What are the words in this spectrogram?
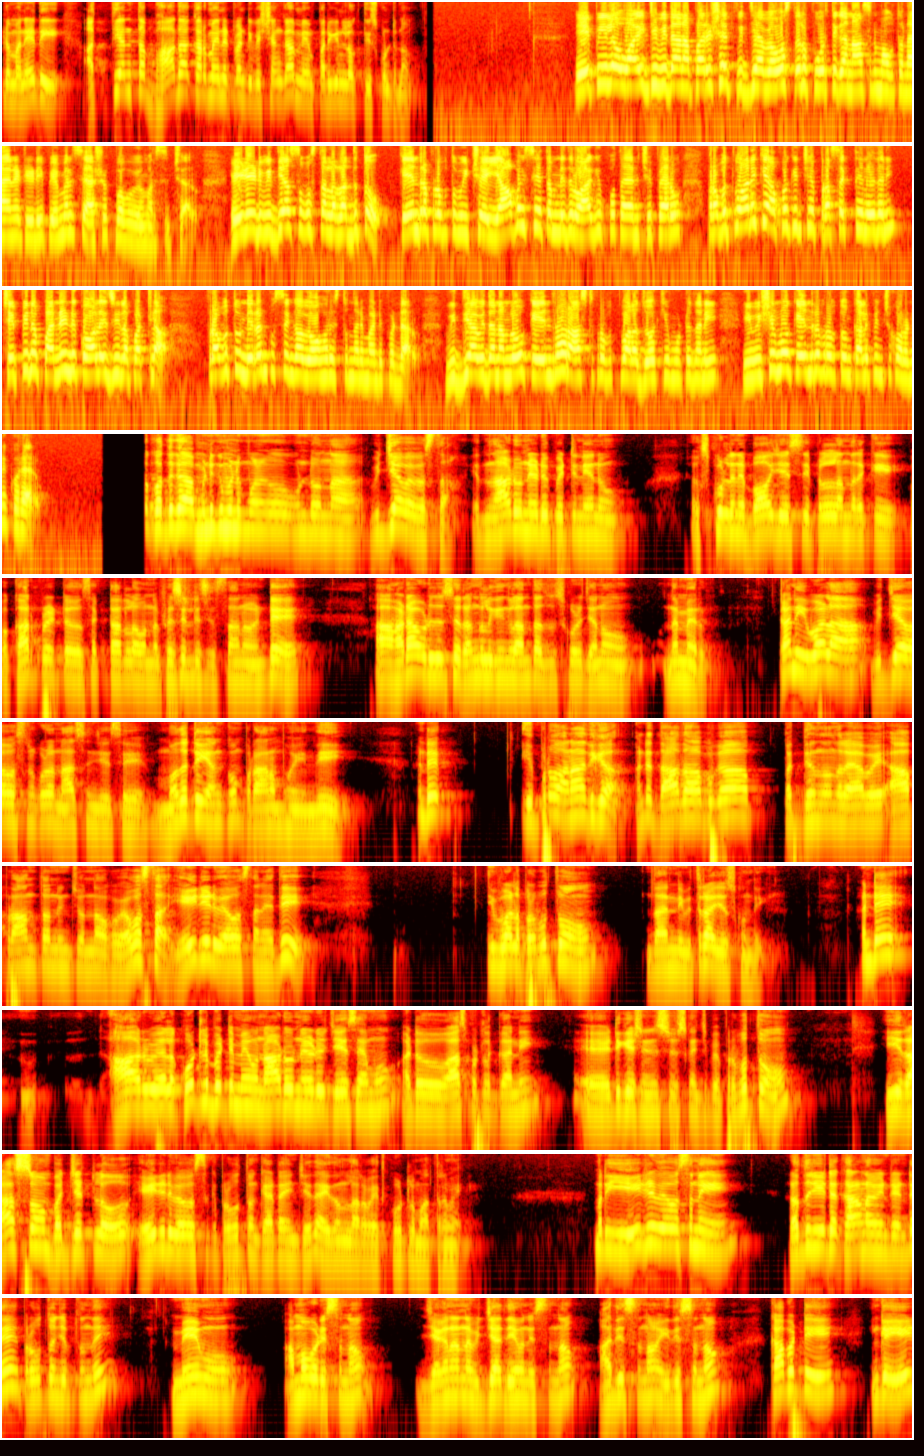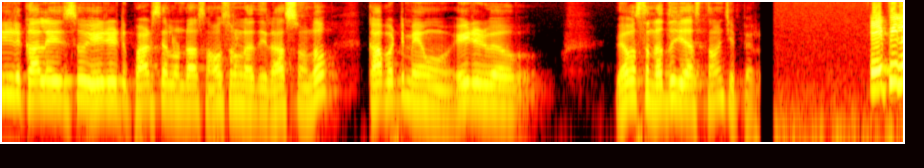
చేయడం అనేది అత్యంత బాధాకరమైనటువంటి విషయంగా మేము పరిగణలోకి తీసుకుంటున్నాం. ఏపీలో వైద్య విధాన పరిషత్ విద్యా వ్యవస్థలు పూర్తిగా నాశనం అవుతున్నాయని టీడీపీ ఎమ్మెల్సీ అశోక్ బాబు విమర్శించారు. ఏడేడు విద్యా సంస్థల రద్దుతో కేంద్ర ప్రభుత్వం ఇచ్చే యాభై శాతం నిధులు ఆగిపోతాయని చెప్పారు. ప్రభుత్వానికి అప్పగించే ప్రసక్తే లేదని చెప్పిన పన్నెండు కాలేజీల పట్ల ప్రభుత్వం నిరంకుశంగా వ్యవహరిస్తుందని మండిపడ్డారు. విద్యా విధానంలో కేంద్ర రాష్ట్ర ప్రభుత్వాల జోక్యం ఉంటుందని ఈ విషయంలో కేంద్ర ప్రభుత్వం కల్పించుకోవాలని కోరారు. కొద్దిగా మిణుకు మిణుకు ఉండున్న విద్యా వ్యవస్థ. ఇది నాడు నేడు పెట్టి నేను స్కూళ్ళని బాగు చేసి పిల్లలందరికీ ఒక కార్పొరేట్ సెక్టార్లో ఉన్న ఫెసిలిటీస్ ఇస్తాను అంటే ఆ హడావుడు చూసి రంగులు గింగులు అంతా చూసి కూడా జనం నమ్మారు. కానీ ఇవాళ విద్యా వ్యవస్థను కూడా నాశనం చేసే మొదటి అంకం ప్రారంభమైంది. అంటే ఎప్పుడో అనాదిగా అంటే దాదాపుగా పద్దెనిమిది వందల యాభై ఆ ప్రాంతం నుంచి ఉన్న ఒక వ్యవస్థ ఎయిడెడ్ వ్యవస్థ అనేది ఇవాళ ప్రభుత్వం దాన్ని విత్డ్రా చేసుకుంది. అంటే ఆరు వేల కోట్లు పెట్టి మేము నాడు నేడు చేసాము అటు హాస్పిటల్కి కానీ ఎడ్యుకేషన్ ఇన్స్టిట్యూట్స్ అని చెప్పే ప్రభుత్వం ఈ రాష్ట్రం బడ్జెట్లో ఎయిడెడ్ వ్యవస్థకి ప్రభుత్వం కేటాయించేది ఐదు వందల అరవై ఐదు కోట్లు మాత్రమే. మరి ఈ ఎయిడెడ్ వ్యవస్థని రద్దు చేయడానికి కారణం ఏంటంటే ప్రభుత్వం చెప్తుంది మేము అమ్మఒడి ఇస్తున్నాం జగనన్న విద్యాదీవెన ఇస్తున్నాం అది ఇస్తున్నాం ఇది ఇస్తున్నాం కాబట్టి ఇంకా ఎయిడెడ్ కాలేజెస్ ఎయిడెడ్ పాఠశాలలు ఉండాల్సిన అవసరం లేదు ఈ రాష్ట్రంలో. కాబట్టి మేము ఎయిడెడ్ వ్యవస్థను రద్దు చేస్తామని చెప్పారు. ఏపీలో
